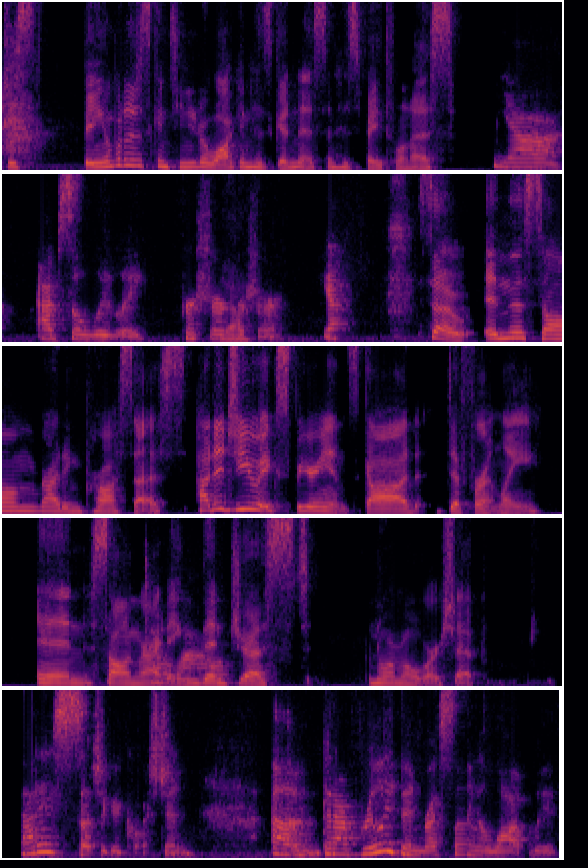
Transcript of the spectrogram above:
just being able to just continue to walk in His goodness and His faithfulness. Yeah, absolutely, for sure, yeah. for sure. Yeah. So, in the songwriting process, how did you experience God differently in songwriting oh, wow. than just normal worship? That is such a good question um, that I've really been wrestling a lot with,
